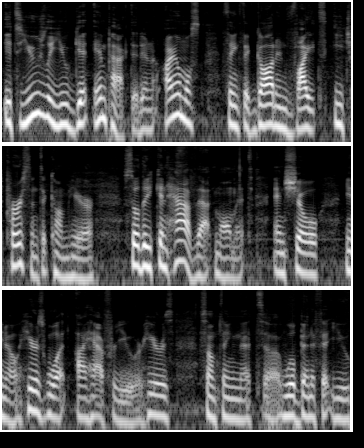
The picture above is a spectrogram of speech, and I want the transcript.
It's usually you get impacted. And I almost think that God invites each person to come here so that he can have that moment and show you know, here's what I have for you, or here's something that uh, will benefit you,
